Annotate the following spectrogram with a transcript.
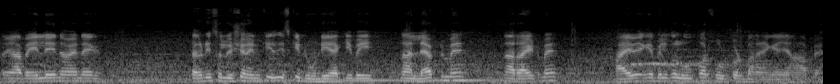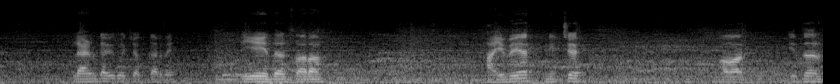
तो यहाँ पे एलियन ने तगड़ी सोल्यूशन इनकी, इसकी ढूंढी है कि भाई ना लेफ़्ट में, ना राइट में हाईवे के बिल्कुल ऊपर फ़ूड कोर्ट बनाएँगे यहाँ पे। लैंड का भी कोई चक्कर नहीं। ये इधर सारा हाईवे है, नीचे। और इधर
